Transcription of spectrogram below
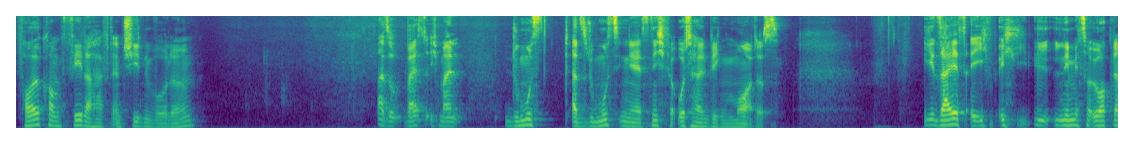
vollkommen fehlerhaft entschieden wurde. Also, weißt du, ich meine, du musst, also du musst ihn ja jetzt nicht verurteilen wegen Mordes. Sei jetzt, ich, ich nehme jetzt mal überhaupt,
